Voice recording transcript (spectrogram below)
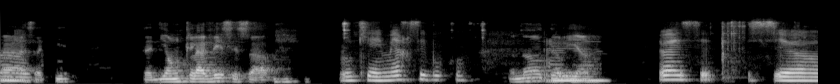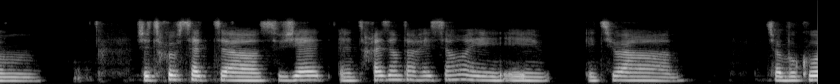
c'est-à-dire enclavé, c'est ça. Ok, merci beaucoup. Non, de rien. Euh, ouais, c'est, euh, je trouve ce euh, sujet très intéressant et, et, tu, as, tu as beaucoup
